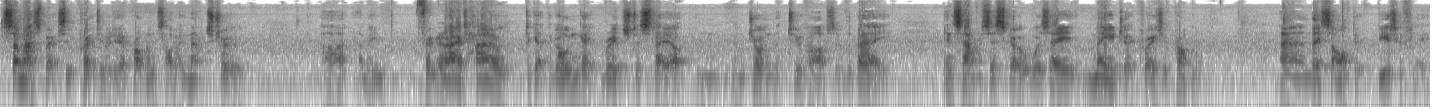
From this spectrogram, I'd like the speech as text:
some aspects of creativity are problem solving, that's true. Uh, I mean, figuring out how to get the Golden Gate Bridge to stay up and, join the two halves of the bay in San Francisco was a major creative problem. And they solved it beautifully.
